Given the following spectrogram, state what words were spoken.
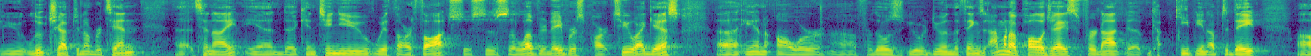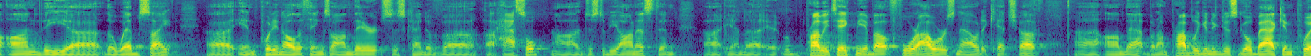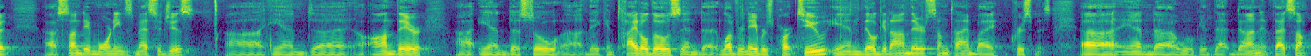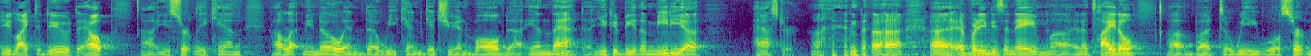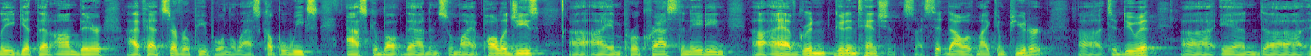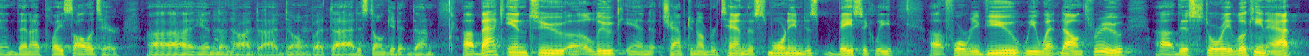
to Luke chapter number 10 uh, tonight and uh, continue with our thoughts. This is uh, Love Your Neighbors part two, I guess, uh, in our, uh, for those who are doing the things. I'm going to apologize for not uh, keeping up to date on the, the website and putting all the things on there. It's just kind of a hassle, just to be honest. And, and it will probably take me about four hours now to catch up. on that, but I'm probably going to just go back and put Sunday morning's messages uh, and uh, on there. Uh, and uh, so uh, they can title those and uh, Love Your Neighbors Part 2, and they'll get on there sometime by Christmas. and we'll get that done. If that's something you'd like to do to help, you certainly can let me know, and we can get you involved in that. you could be the media pastor. and, uh, uh, everybody needs a name uh, and a title, uh, but uh, we will certainly get that on there. I've had several people in the last couple weeks ask about that, and so my apologies. Uh, I am procrastinating. I have good, good intentions. I sit down with my computer uh, to do it, uh, and uh, and then I play solitaire. and no, I, I, don't, but I just don't get it done. back into Luke in chapter number ten this morning, just basically for review, we went down through this story looking at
